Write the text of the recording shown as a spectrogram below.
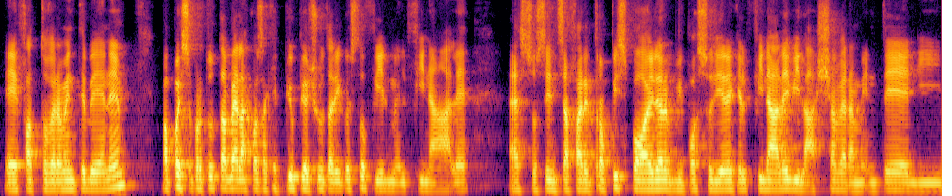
è fatto veramente bene, ma poi soprattutto a me la cosa che è più piaciuta di questo film è il finale Adesso senza fare troppi spoiler vi posso dire che il finale vi lascia veramente di,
